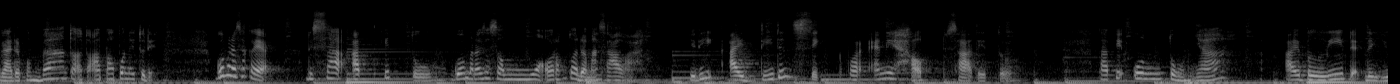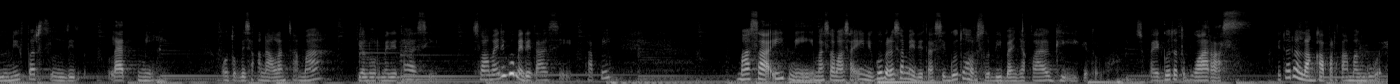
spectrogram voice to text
nggak ada pembantu atau apa pun itu deh. Gue merasa kayak di saat itu gue merasa semua orang tuh ada masalah. Jadi I didn't seek for any help saat itu tapi untungnya I believe that the universe let me untuk bisa kenalan sama jalur meditasi. Selama ini gue meditasi tapi masa ini masa-masa ini gue berasa meditasi gue tuh harus lebih banyak lagi gitu loh supaya gue tetap waras. Itu adalah langkah pertama gue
